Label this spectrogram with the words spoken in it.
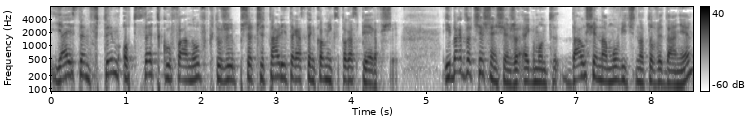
Ja jestem w tym odsetku fanów, którzy przeczytali teraz ten komiks po raz pierwszy. I bardzo cieszę się, że Egmont dał się namówić na to wydanie,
